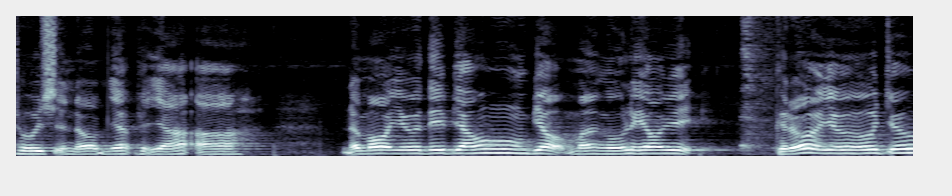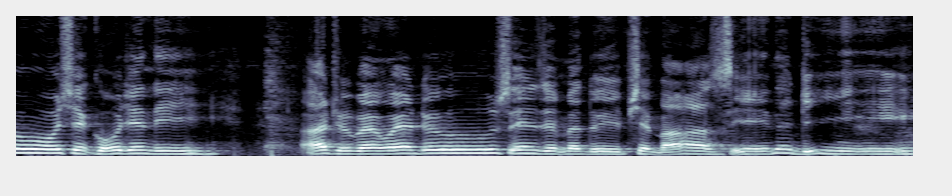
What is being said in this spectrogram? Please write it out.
ထိုရှင်တော်မြတ်ဖရာအားနမောယုတိပြောင်းပြော့မန်ကိုလျော်၍ကရောယုကျိုးရှိခိုးခြင်းသည် အထုဘဝတုစင်စစ်မသွေဖြစ်ပါစေတည်း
